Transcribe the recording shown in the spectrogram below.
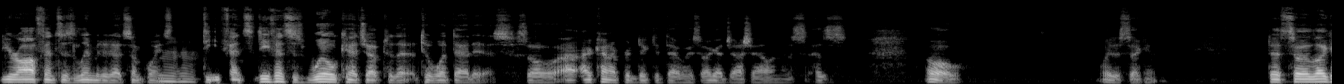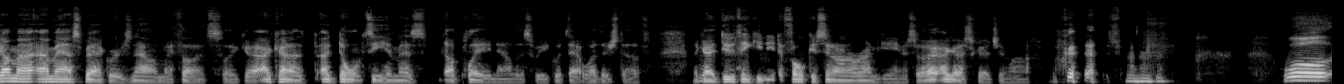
your offense is limited at some points. Mhm. Defense defenses will catch up to that to what that is. So I, I kind of predicted that way. So I got Josh Allen as as oh wait a second. That's so like I'm uh, I'm asked backwards now in my thoughts. Like uh, I, I kind of I don't see him as a play now this week with that weather stuff. Like I mm. do think you need to focus in on a run game. So I, I got to scratch him off. Well,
